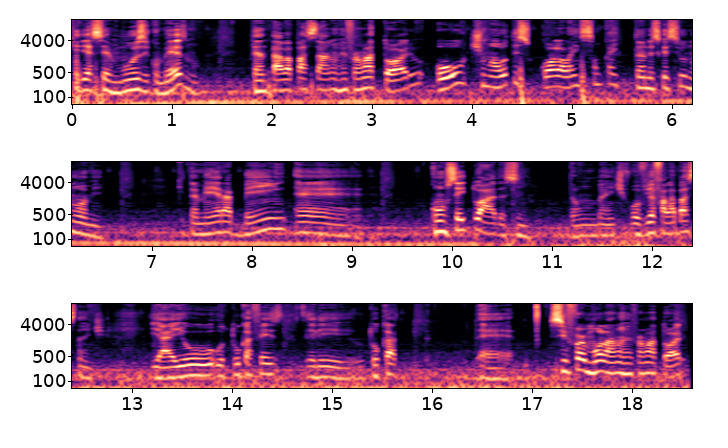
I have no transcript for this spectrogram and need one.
queria ser músico mesmo tentava passar no reformatório ou tinha uma outra escola lá em São Caetano, esqueci o nome, que também era bem é, conceituada assim. Então a gente ouvia falar bastante. E aí o, o Tuca fez. Ele. O Tuca é, se formou lá no reformatório,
